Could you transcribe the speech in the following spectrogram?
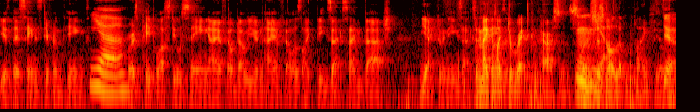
they're seen as different things. yeah, Whereas people are still seeing AFLW and AFL as like the exact same batch, Yeah. doing the exact So same. making like direct comparisons. Mm. It's just Yeah. not a level playing field. Yeah.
